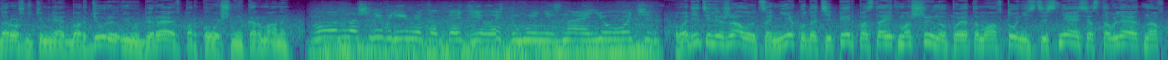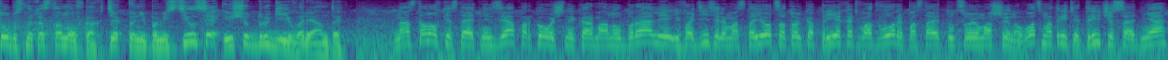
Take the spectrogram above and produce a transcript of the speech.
Дорожники меняют бордюры и убирают парковочные карманы. Ну, вот нашли время, когда делать, ну, не знаю, не очень. Водители жалуются, некуда теперь поставить машину, поэтому авто, не стесняясь, оставляют на автобусных остановках. Те, кто не поместился, ищут другие варианты. На остановке стоять нельзя, парковочный карман убрали, и водителям остается только приехать во двор и поставить тут свою машину. Вот смотрите, три часа дня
